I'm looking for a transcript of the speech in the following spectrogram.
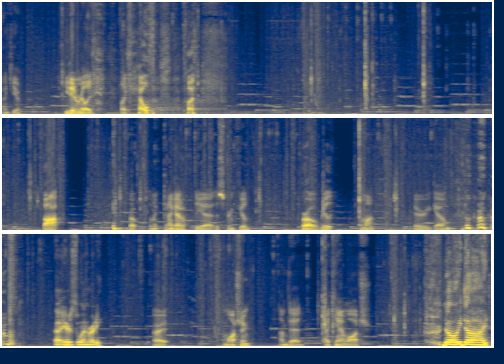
thank you. You didn't really, like, help, but... Bop. Bro, let me, can I get off the, uh, the Springfield? Bro, really? Come on. There we go. Uh, here's the win. Ready? Alright. I'm watching. I'm dead. I can't watch. No, he died!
